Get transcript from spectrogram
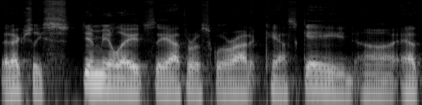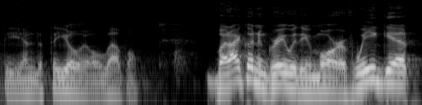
that actually stimulates the atherosclerotic cascade uh, at the endothelial level. But I couldn't agree with you more. If we get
